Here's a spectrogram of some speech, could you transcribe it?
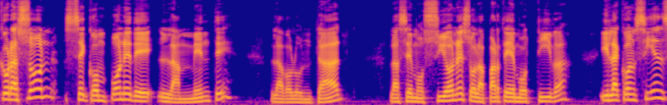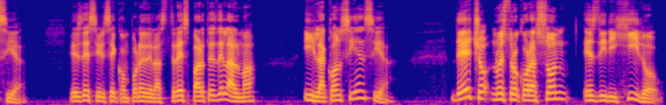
corazón se compone de la mente, la voluntad, las emociones o la parte emotiva y la conciencia. Es decir, se compone de las tres partes del alma y la conciencia. De hecho, nuestro corazón es dirigido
